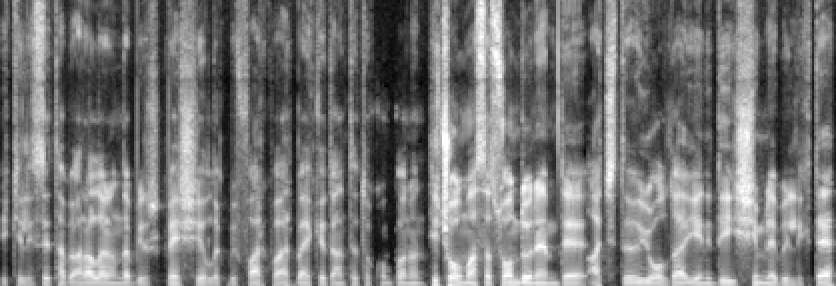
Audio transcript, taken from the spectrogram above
ikilisi. Tabi aralarında bir 5 yıllık bir fark var. Belki de Antetokounmpo'nun hiç olmazsa son dönemde açtığı yolda yeni değişimle birlikte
